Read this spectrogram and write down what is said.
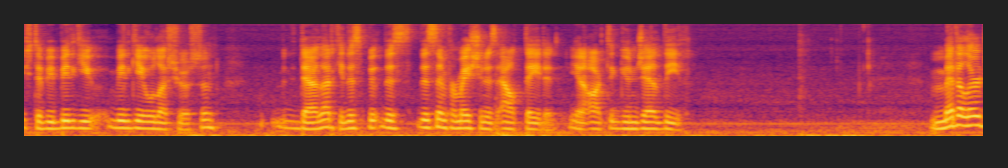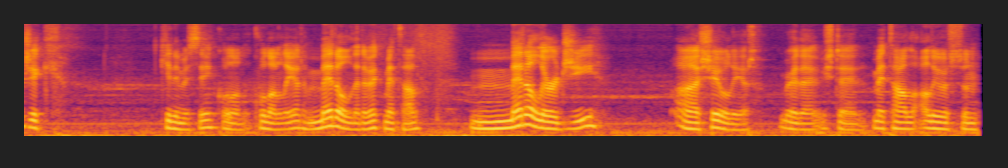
İşte bir bilgi bilgiye ulaşıyorsun. Derler ki this this this information is outdated. Yani artık güncel değil. Metallurgic kelimesi kullan, kullanılıyor. Metal ne demek metal. Metallurgy aa, şey oluyor. Böyle işte metal alıyorsun,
